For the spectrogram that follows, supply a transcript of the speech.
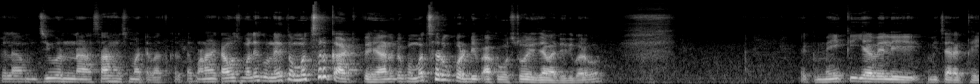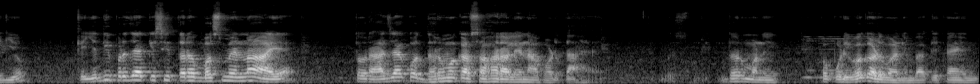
પેલા આમ જીવનના સાહસ માટે વાત કરતા, પણ આ કાઉસમાં લખ્યું, નહીં તો મચ્છર કાટતે આને લોકો મચ્છર ઉપર ડીપ આખું સ્ટોરી જવા દીધી, બરાબર? એક મેકી આવેલી વિચારક થઈ ગયો કે, યદિ પ્રજા કિસી તરફ બસ ન આવે તો રાજા કો ધર્મ કા સહારા લેના પડતા હૈ. બસ ધર્મની પપોડી વગાડવાની, બાકી કાંઈ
